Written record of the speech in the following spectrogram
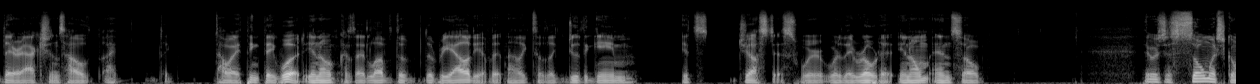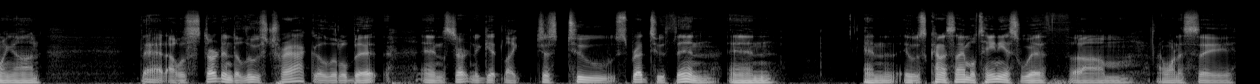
their actions how I like how I think they would, you know, because I love the the reality of it and I like to like do the game its justice where where they wrote it, you know, and so there was just so much going on that I was starting to lose track a little bit and starting to get like just too spread too thin. And and it was kind of simultaneous with um, I want to say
